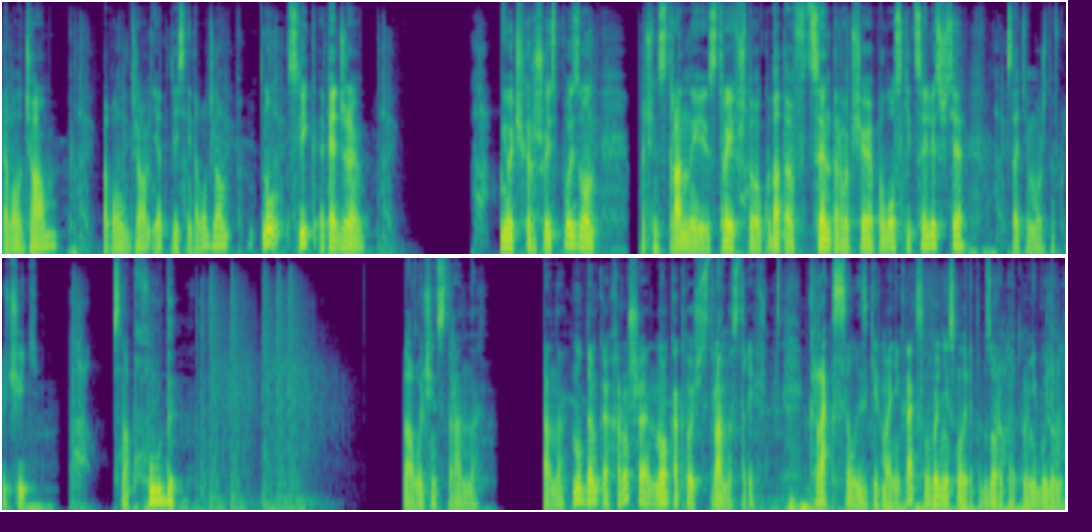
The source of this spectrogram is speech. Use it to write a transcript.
Double jump. Double jump. Нет, здесь не double jump. Ну, slick, опять же, не очень хорошо использован. Очень странный стрейф, что куда-то в центр вообще полоски целишься. Кстати, можно включить снапхуд. Да, очень странно. Странно. Ну, демка хорошая, но как-то очень странно стрейф. Краксел из Германии. Краксел вроде не смотрит обзоры, поэтому не будем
